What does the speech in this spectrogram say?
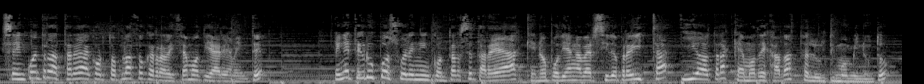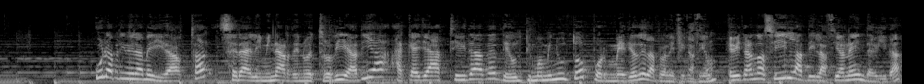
se encuentran las tareas a corto plazo que realizamos diariamente. En este grupo suelen encontrarse tareas que no podían haber sido previstas y otras que hemos dejado hasta el último minuto. Una primera medida a adoptar será eliminar de nuestro día a día aquellas actividades de último minuto por medio de la planificación, evitando así las dilaciones indebidas.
